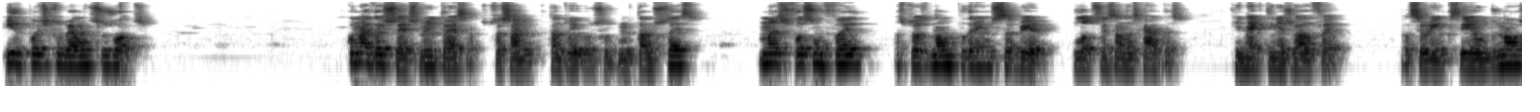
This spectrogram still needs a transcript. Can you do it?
e depois revelam-se os votos. Como é dois sucessos, não interessa, as pessoas sabem que tanto eu como está no sucesso, mas se fosse um fail, as pessoas não poderiam saber pela posição das cartas quem é que tinha jogado o fail. Eles saberiam que seria um de nós,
